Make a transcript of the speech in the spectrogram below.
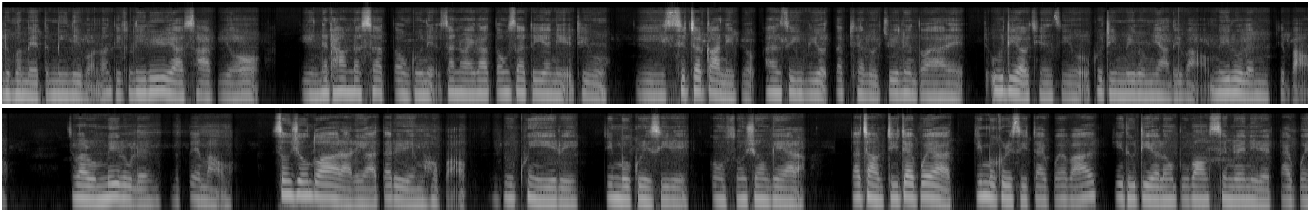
လူမမဲသမီးလေးပေါ့နော်ဒီကလေးလေးတွေကစပြီးတော့ဒီ2023ခုနှစ်ဇန်နဝါရီလ31ရက်နေ့အထိကို ဒီစစ်တပ်ကနေပြီးတော့ဖမ်းဆီးပြီးတော့တပ်ဖြတ်လို့ကျွေးလင်းသွားရတဲ့တူတယောက်ချင်းစီကိုအခုထိမေးလို့မရသေးပါဘူးမေးလို့လည်းမဖြစ်ပါဘူးကျမတို့မေးလို့လည်းမသိပါဘူးဆုံးရှုံးသွားရတာတွေကအသက်တွေမဟုတ်ပါဘူးလူခွင့်ရေးတွေဒီမိုကရေစီတွေအကုန်ဆုံးရှုံးခဲ့ရတာဒါကြောင့်ဒီတိုက်ပွဲကဒီမိုကရေစီတိုက်ပွဲပါပြည်သူတရလုံးပူးပေါင်းဆင်နွှဲနေတဲ့တိုက်ပွဲ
